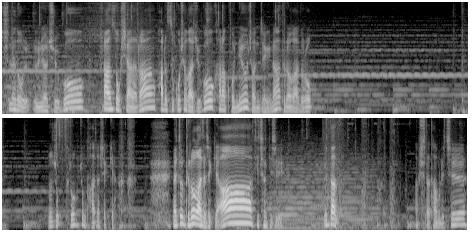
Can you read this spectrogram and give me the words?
신뢰도 올- 올려주고 트란스옥시아나랑 파르스 꼬셔가지고 카라코뉴 전쟁이나 들어가도록 들어 좀 들어 좀 가자 새끼야. 야 좀 들어가자 새끼야. 아 귀찮게 씨. 일단 합시다 타브리츠.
